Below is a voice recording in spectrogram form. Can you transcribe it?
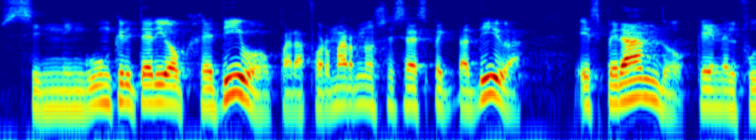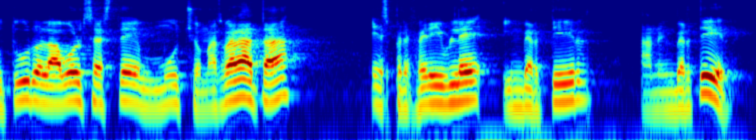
sin ningún criterio objetivo para formarnos esa expectativa, esperando que en el futuro la bolsa esté mucho más barata, es preferible invertir a no invertir.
